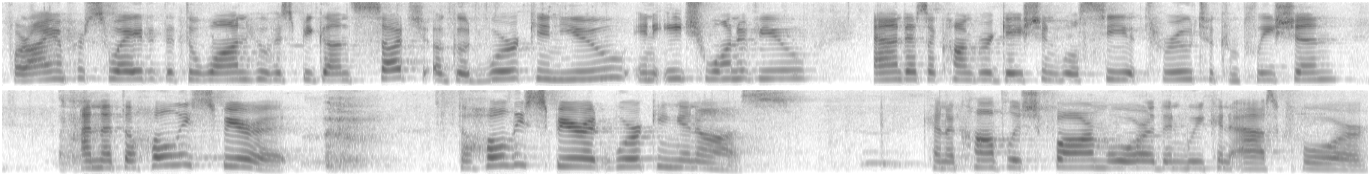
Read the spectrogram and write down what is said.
For I am persuaded that the one who has begun such a good work in you, in each one of you, and as a congregation will see it through to completion, and that the Holy Spirit, the Holy Spirit working in us, can accomplish far more than we can ask for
